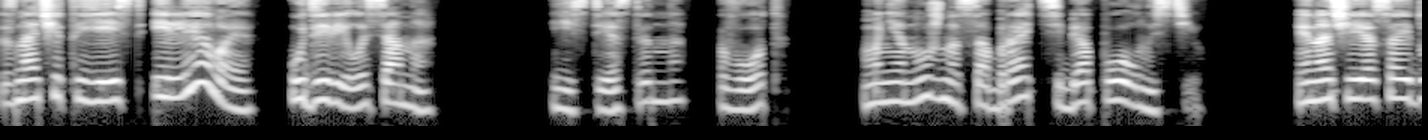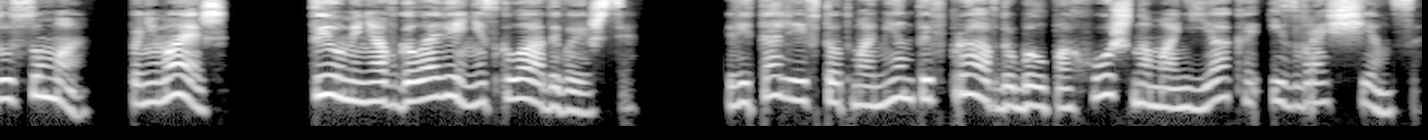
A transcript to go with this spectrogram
«Значит, есть и левая?» — удивилась она. «Естественно, вот. Мне нужно собрать тебя полностью. Иначе я сойду с ума, понимаешь? Ты у меня в голове не складываешься». Виталий в тот момент и вправду был похож на маньяка-извращенца.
